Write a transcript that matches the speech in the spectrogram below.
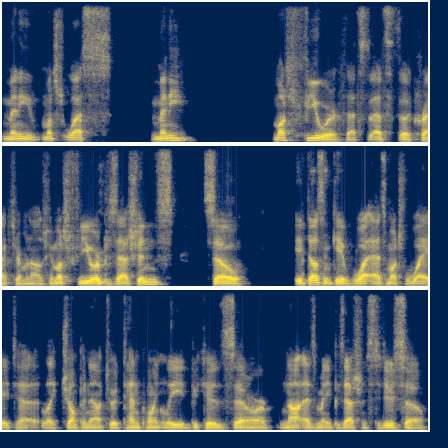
many, much less, many much fewer. That's that's the correct terminology. Much fewer mm-hmm. possessions, so it doesn't give what as much way to like jumping out to a ten point lead because there are not as many possessions to do so.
